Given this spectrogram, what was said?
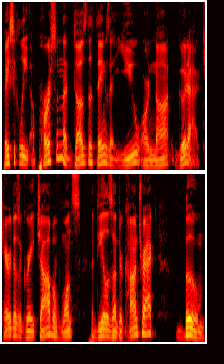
basically a person that does the things that you are not good at. Kara does a great job of once a deal is under contract, boom,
